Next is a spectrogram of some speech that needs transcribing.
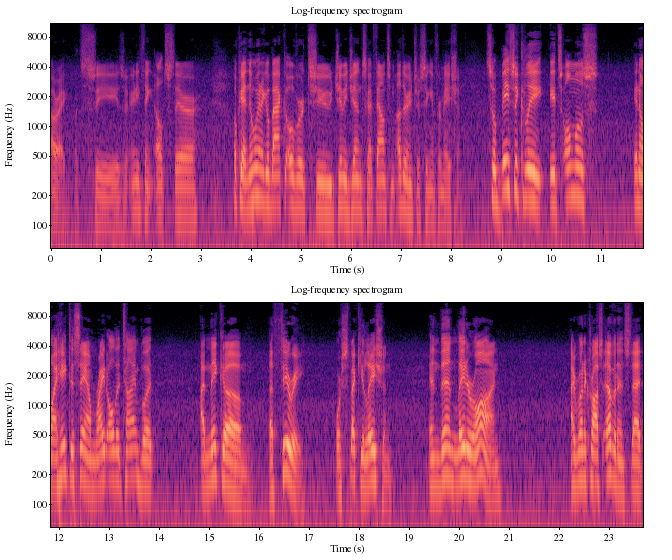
All right, let's see. Is there anything else there? Okay, and then we're going to go back over to Jimmy Ginn. I found some other interesting information. So basically, it's almost, you know, I hate to say I'm right all the time, but I make a, a theory or speculation, and then later on, I run across evidence that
